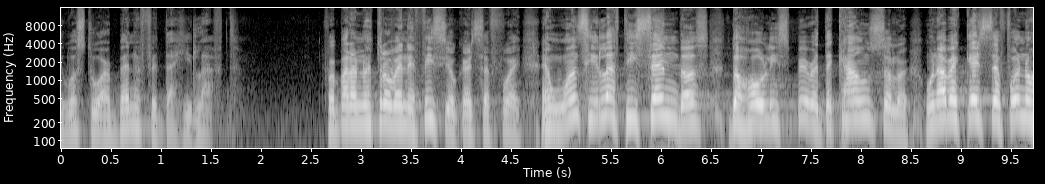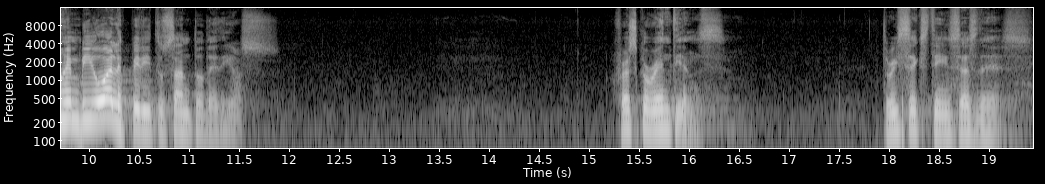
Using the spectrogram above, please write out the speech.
It was to our benefit that he left. Fue para nuestro beneficio que él se fue. And once he left, he sent us the Holy Spirit, the counselor. Una vez que él se fue, nos envió el Espíritu Santo de Dios. 1 Corinthians 3:16 says this.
